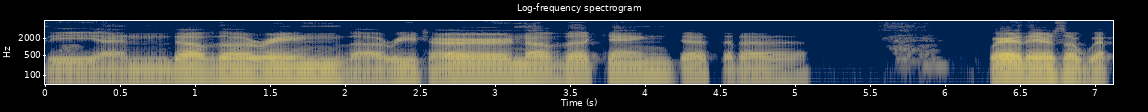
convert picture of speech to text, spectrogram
the end of the ring, the return of the king. Da, da, da. Where there's a whip,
